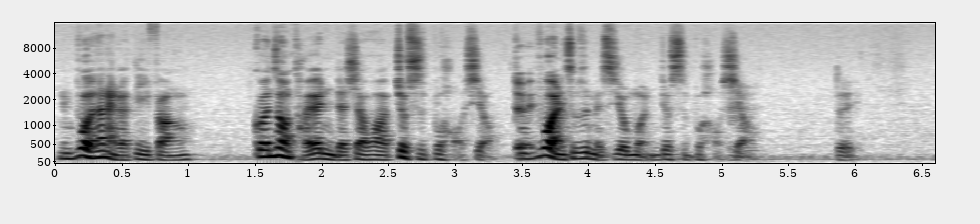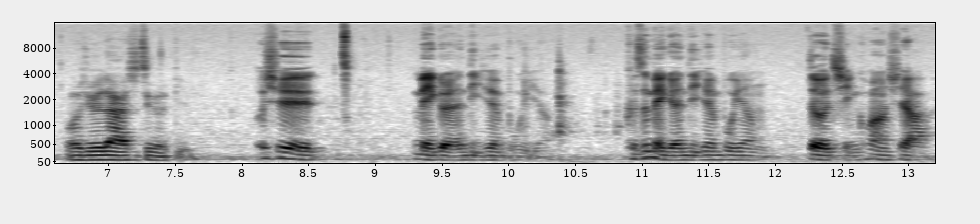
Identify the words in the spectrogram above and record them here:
你不管在哪个地方，观众讨厌你的笑话就是不好笑。对，不管你是不是美式幽默，你就是不好笑。嗯、对，我觉得大概是这个点。而且每个人底线不一样，可是每个人底线不一样的情况下，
